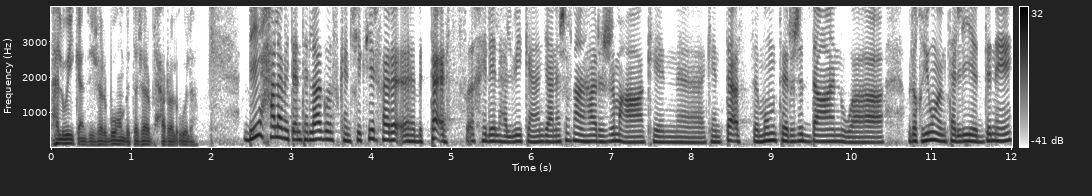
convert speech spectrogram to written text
هال weekends يجربوهم بالتجارب الحرة الأولى. بحلبة انترلاغوس كان في كتير فرق آه، بالطقس خلال هال weekend يعني شفنا نهار الجمعة كان آه، كان طقس ممطر جدا والغيوم متلية الدنيا.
